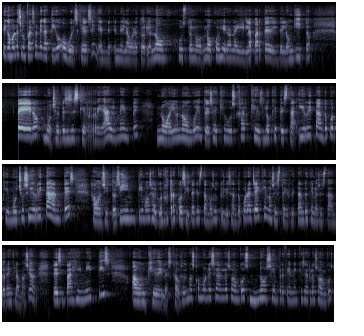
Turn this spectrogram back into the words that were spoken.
digámoslo así, un falso negativo o es que en, en, el laboratorio no, justo no, no cogieron ahí la parte del, del honguito pero muchas veces es que realmente no hay un hongo y entonces hay que buscar qué es lo que te está irritando porque hay muchos irritantes, jaboncitos íntimos, alguna otra cosita que estamos utilizando por allá y que nos está irritando y que nos está dando la inflamación. Entonces, vaginitis, aunque de las causas más comunes sean los hongos, no siempre tienen que ser los hongos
